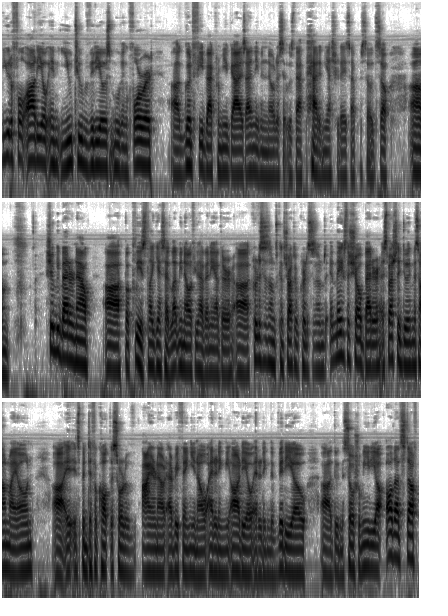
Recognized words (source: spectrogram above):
beautiful audio in YouTube videos moving forward. Uh, good feedback from you guys. I didn't even notice it was that bad in yesterday's episode. So um, should be better now. Uh, but please, like I said, let me know if you have any other uh, criticisms, constructive criticisms. It makes the show better, especially doing this on my own. Uh, it, has been difficult to sort of iron out everything, you know, editing the audio, editing the video, uh, doing the social media, all that stuff.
